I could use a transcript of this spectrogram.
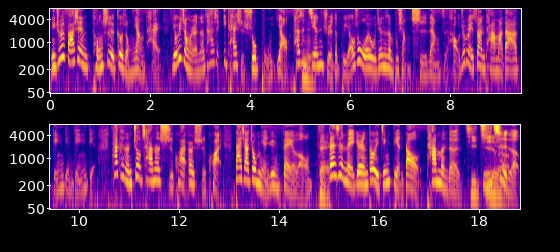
你就会发现同事的各种样态。有一种人呢，他是一开始说不要，他是坚决的不要，嗯、说我我今天真的不想吃这样子。好，就没算他嘛，大家点一点点一点，他可能就差那十块二十块，大家就免运费喽。对，但是每个人都已经点到他们的极致了。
